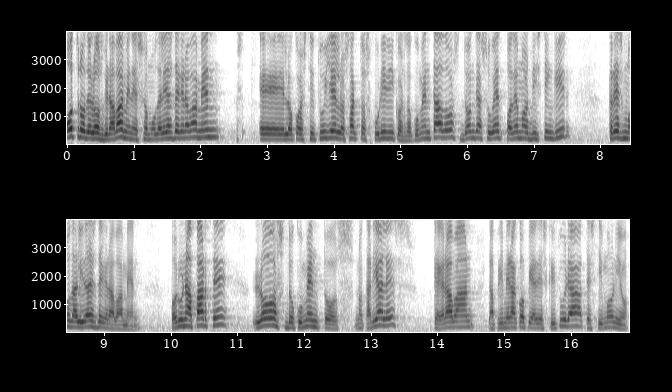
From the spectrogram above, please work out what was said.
Otro de los gravámenes o modalidades de gravamen eh, lo constituyen los actos jurídicos documentados, donde a su vez podemos distinguir tres modalidades de gravamen. Por una parte, los documentos notariales que graban la primera copia de escritura, testimonio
